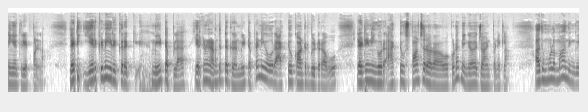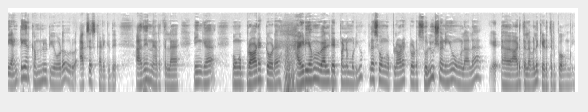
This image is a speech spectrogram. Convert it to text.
நீங்கள் க்ரியேட் பண்ணலாம். இல்லாட்டி ஏற்கனவே இருக்கிற மீட்டப்பில் ஏற்கனவே நடந்துட்டு இருக்கிற மீட்டப்பில் நீங்கள் ஒரு ஆக்டிவ் கான்ட்ரிபியூட்டராகவோ இல்லாட்டி நீங்கள் ஒரு ஆக்டிவ் ஸ்பான்சராகவோ கூட நீங்கள் ஜாயின் பண்ணிக்கலாம். அது மூலமாக அந்த இங்கே என்டையர் கம்யூனிட்டியோட ஒரு ஆக்சஸ் கிடைக்குது. அதே நேரத்தில் நீங்கள் உங்கள் ப்ராடக்டோட ஐடியாவும் வேலிடேட் பண்ண முடியும் ப்ளஸ் உங்கள் ப்ராடக்டோட சொல்யூஷனையும் உங்களால் அடுத்த லெவலுக்கு எடுத்துகிட்டு போக முடியும்.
